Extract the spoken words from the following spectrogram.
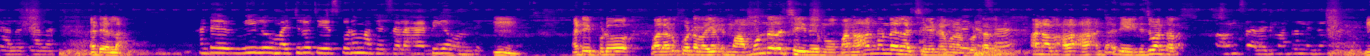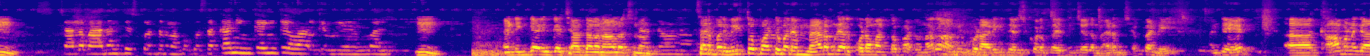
చాలా చాలా. అంటే ఎలా? అంటే వీళ్ళు మధ్యలో చేసుకోవడం మాకు చాలా హ్యాపీగా ఉంది. అంటే ఇప్పుడు వాళ్ళు అనుకుంటారు అయ్యో మా అమ్మ ఇలా చేయలేమో మా నాన్న ఇలా చేయలేమో అనుకుంటారు. అంటే అది నిజమంటారా? అవును సార్ అది మాత్రం నిజం. చాలా బాధ అనిపిస్తుంటుంది మాకు ఒక్కోసారి. కానీ ఇంకా ఇంకా వాళ్ళకి ఇవ్వాలి. అంటే ఇంకా ఇంకా చేద్దామని ఆలోచన సరే మరి వీరితో పాటు మరి మేడం గారు కూడా మనతో పాటు ఉన్నారు. ఆమె కూడా అడిగి తెలుసుకోవడం ప్రయత్నించేద్దాం. మేడం చెప్పండి. అంటే కామన్గా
